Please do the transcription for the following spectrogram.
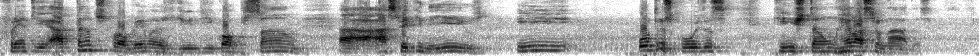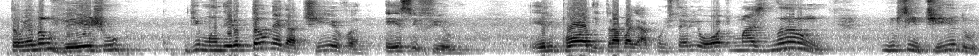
frente a tantos problemas de, de corrupção, as fake news e outras coisas que estão relacionadas. Então eu não vejo de maneira tão negativa esse filme. Ele pode trabalhar com estereótipo, mas não no sentido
